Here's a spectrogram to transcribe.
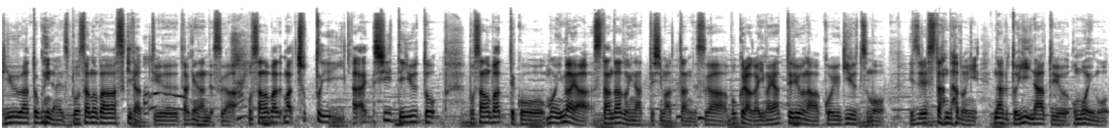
理由は特にないです。ボサノバが好きだっていうだけなんですが、はい、ボサノバまあ、ちょっと強いて言うとボサノバってこうもう今やスタンダードになってしまったんですが僕らが今やってるようなこういう技術もいずれスタンダードになるといいなという思いも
